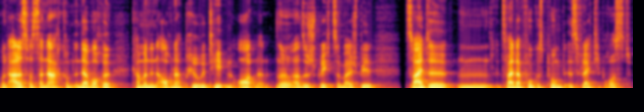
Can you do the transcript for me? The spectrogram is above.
Und alles, was danach kommt in der Woche, kann man dann auch nach Prioritäten ordnen. Ne? Also sprich zum Beispiel, zweite, mh, hm, zweiter Fokuspunkt ist vielleicht die Brust.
